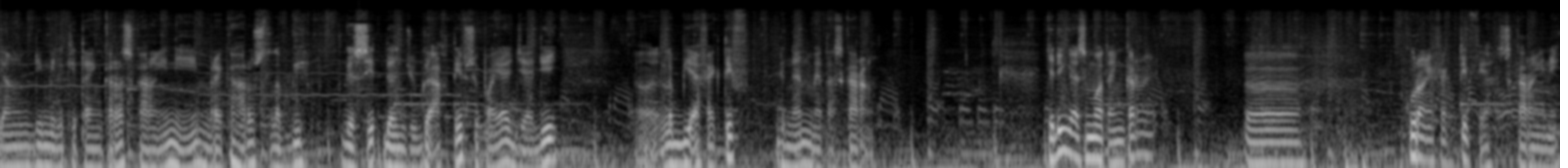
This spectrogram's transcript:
yang dimiliki tanker sekarang ini mereka harus lebih gesit dan juga aktif supaya jadi uh, lebih efektif dengan meta sekarang. Jadi nggak semua tanker uh, kurang efektif ya sekarang ini.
